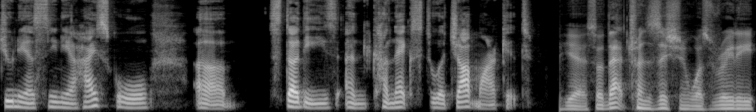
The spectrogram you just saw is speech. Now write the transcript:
junior, senior high school um studies and connects to a job market. Yeah, so that transition was really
